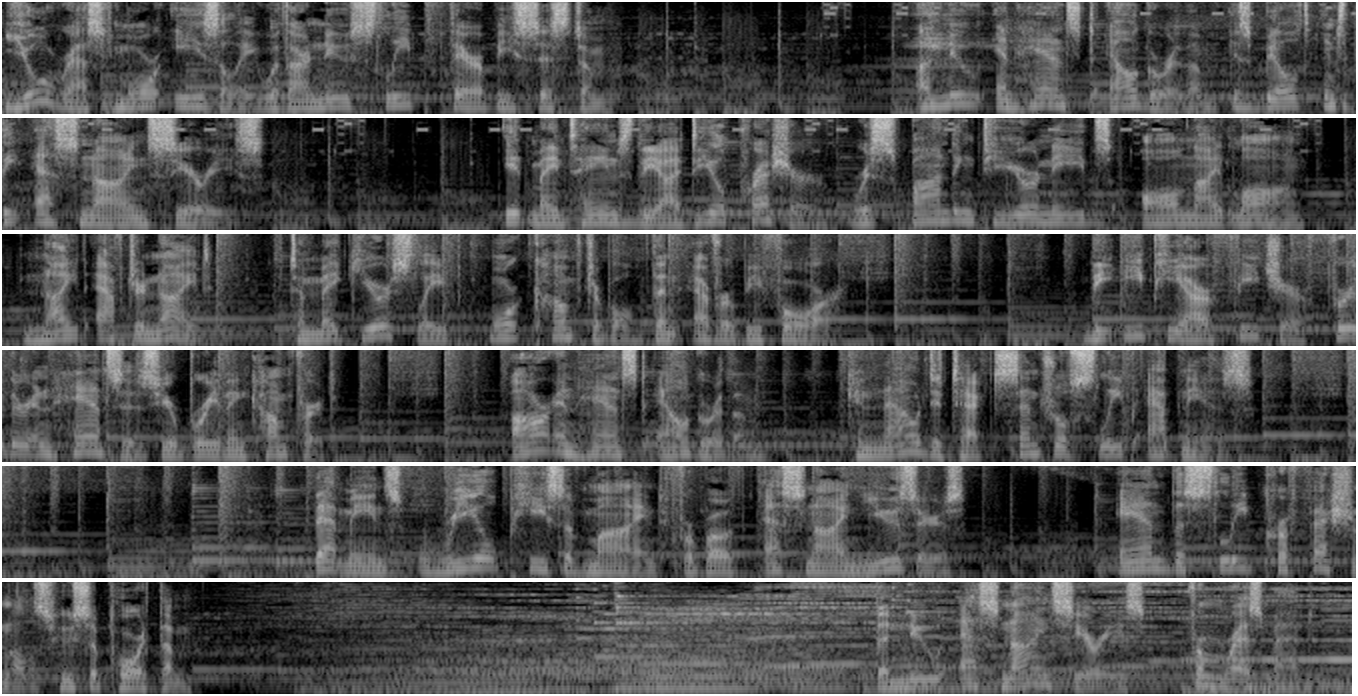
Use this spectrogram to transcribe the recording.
You'll rest more easily with our new sleep therapy system. A new enhanced algorithm is built into the S9 series. It maintains the ideal pressure, responding to your needs all night long, night after night, to make your sleep more comfortable than ever before. The EPR feature further enhances your breathing comfort. Our enhanced algorithm can now detect central sleep apneas. That means real peace of mind for both S9 users and the sleep professionals who support them. The new S9 series from ResMed.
